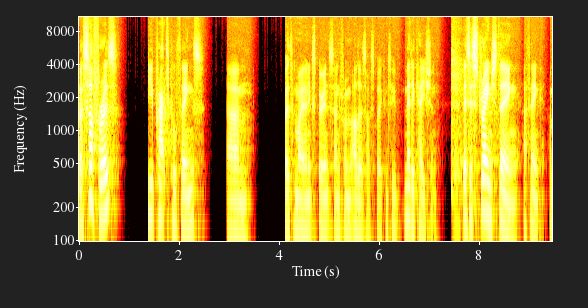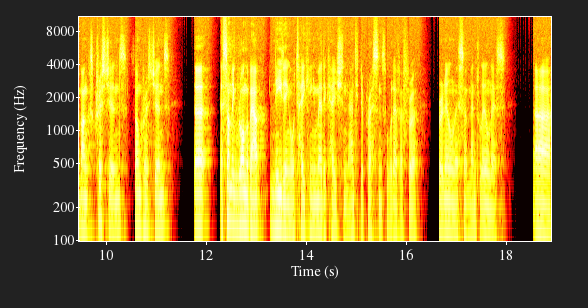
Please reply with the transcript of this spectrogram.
For sufferers, a few practical things, um, both from my own experience and from others I've spoken to. Medication. There's this strange thing, I think, amongst Christians, some Christians, that there's something wrong about needing or taking medication, antidepressants or whatever, for, for an illness, a mental illness. Uh,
